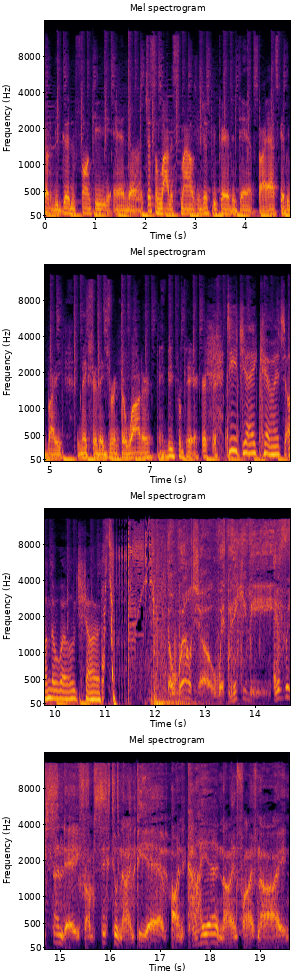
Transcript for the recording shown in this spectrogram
going to be good and funky and uh, just a lot of smiles and just prepared to dance. So I ask everybody to make sure they drink their water and be prepared. DJ Kemit on The World Show. The World Show with NickyB. Every Sunday from 6 to 9 p.m. on Kaya 959.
